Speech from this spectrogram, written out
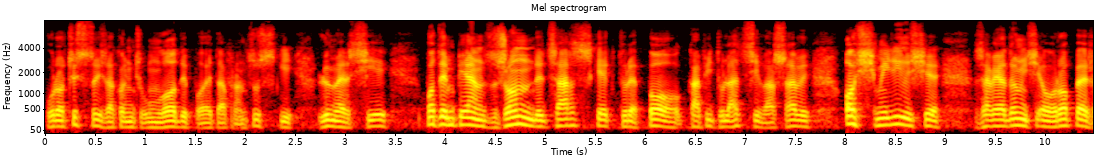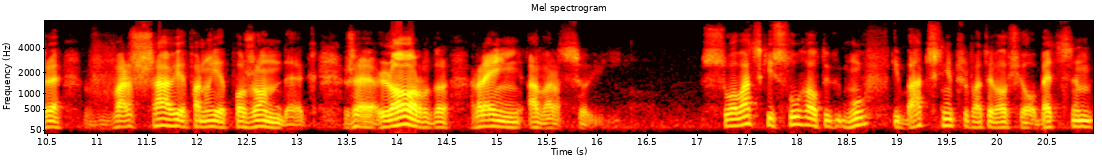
Uroczystość zakończył młody poeta francuski Le Mercier, potępiając rządy carskie, które po kapitulacji Warszawy ośmieliły się zawiadomić Europę, że w Warszawie panuje porządek, że Lord reign a Varsovii. Słowacki słuchał tych mów i bacznie przypatrywał się obecnym,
